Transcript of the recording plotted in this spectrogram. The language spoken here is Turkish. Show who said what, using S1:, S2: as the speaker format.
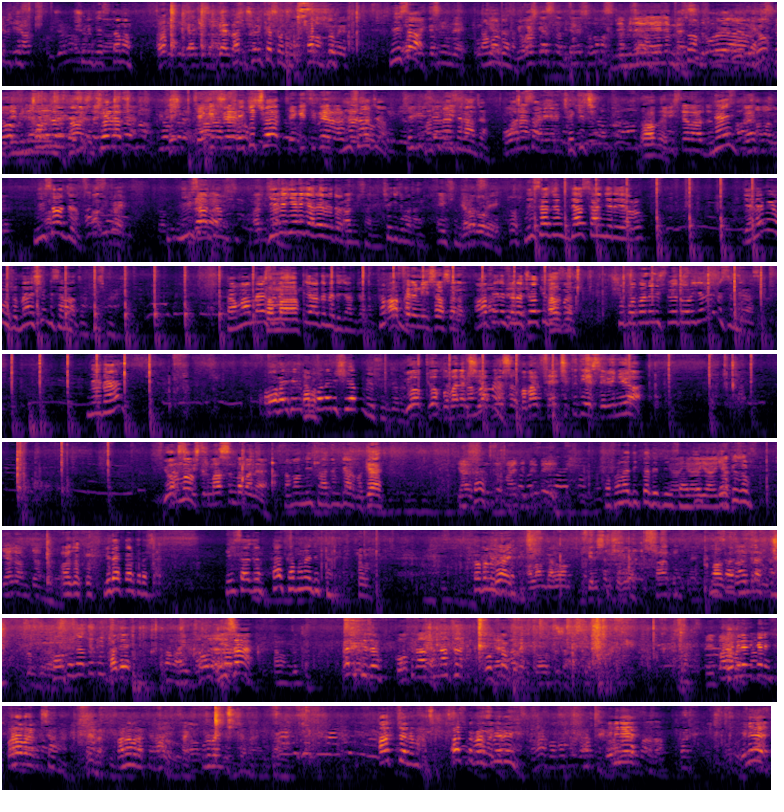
S1: Şunu kes. Şunu kes tamam.
S2: Gel kızım gel
S1: Hadi şunu kes hocam. Tamam dur. Nisa. Tamam canım.
S2: Yavaş gelsin bir tane sallamasın.
S3: Demirleri eğelim mi?
S1: Tamam oraya ayarla. Yok yok. Şey ver.
S3: Çekiç ver.
S1: Çekiç ver.
S3: Çekiç ver arkadaşlar.
S1: Nisa'cığım. Hadi ben seni alacağım. Çekiç.
S3: Girişte vardı.
S1: Ne? Nisa'cığım. Nisa'cığım. Geri geri gel eve dön.
S3: Az bir saniye.
S1: Çekici bana.
S3: Ey şimdi.
S2: Yana doğru.
S1: Nisa'cığım gel sen geri yavrum. Gelemiyor musun? Ben şimdi seni alacağım. Tamam ben sana
S4: Tamam.
S1: şimdi yardım edeceğim canım. Tamam mı?
S4: Aferin İsa sana.
S1: Aferin sana çok güzel
S4: Hazır.
S1: bak. Şu babanın üstüne doğru gelir misin biraz? Neden? O hayır babana bir şey yapmıyorsun canım.
S2: Yok yok babana bir şey
S1: mı?
S2: yapmıyorsun. Baban seni çıktı diye seviniyor. Yok
S1: Tamam.
S2: sıkıştırmazsın babanı.
S1: Tamam Nisa'cığım gel bak.
S4: Gel.
S3: Gel kızım hadi bebeğim.
S1: Kafana dikkat et Nisa'cığım.
S3: Gel gel gel.
S1: kızım.
S3: Gel amcam.
S4: Al dakika.
S1: Bir dakika arkadaşlar. Nisa'cığım ha kafana dikkat et. Tamam. Kafana dikkat et.
S2: Alan galan genişlemiş oluyor.
S3: Sakin.
S1: Nisa'cığım bir dakika. Koltuğuna tut.
S2: Hadi.
S4: İsa. Hadi kızım.
S3: Koltuk altından tut.
S4: Emine dikkat et.
S1: Bana bırak sen. Bana bırak. Hadi. Bunu ben tutacağım. Aç canım aç. Aç bakalım bebeği.
S4: Emine. Emine.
